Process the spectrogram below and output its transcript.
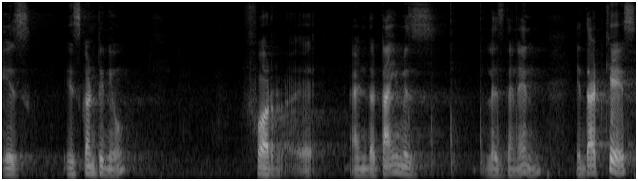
is is continue for and the time is less than n, in that case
